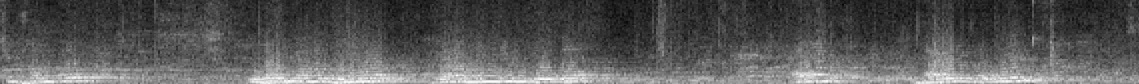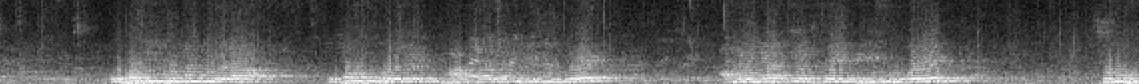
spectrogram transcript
শিবশঙ্কর উপস্থিত আমার বোনেরা যারা মেনলি উদ্যোক্তা, আমার ভাইয়েরা সকলে উপস্থিত অন্যান্য যারা উপস্থিত হয়েছেন ভাত বাজার থেকে শুরু করে, আমরা ইন্ডাস্ট্রিয়াল ট্রেন থেকে শুরু করে, সমস্ত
